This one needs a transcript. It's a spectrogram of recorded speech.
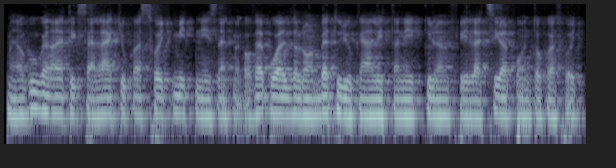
Mert a Google Analytics-en látjuk azt, hogy mit néznek meg a weboldalon, be tudjuk állítani különféle célpontokat, hogy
